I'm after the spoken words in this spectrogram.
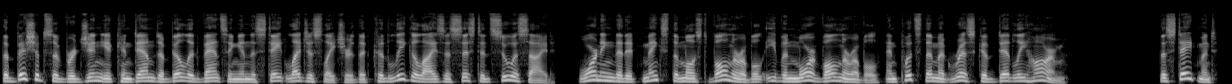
The bishops of Virginia condemned a bill advancing in the state legislature that could legalize assisted suicide, warning that it makes the most vulnerable even more vulnerable and puts them at risk of deadly harm. The statement,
